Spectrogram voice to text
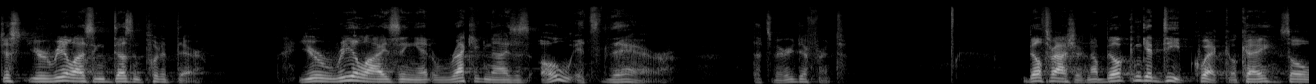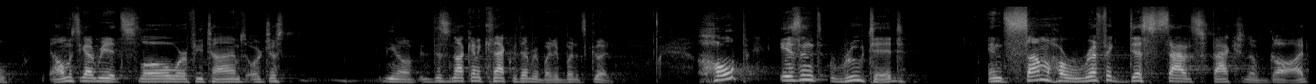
Just your realizing doesn't put it there. Your realizing it recognizes, oh, it's there. That's very different. Bill Thrasher. Now, Bill can get deep quick, okay? So almost you got to read it slow or a few times, or just, you know, this is not to connect with everybody, but it's good. Hope isn't rooted in some horrific dissatisfaction of God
